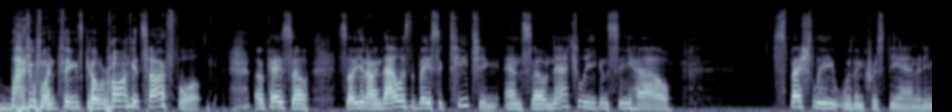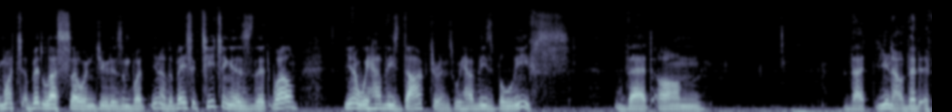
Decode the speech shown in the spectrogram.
But when things go wrong, it's our fault. okay, so, so, you know, and that was the basic teaching. And so naturally you can see how especially within Christianity, much a bit less so in Judaism, but you know, the basic teaching is that, well, you know, we have these doctrines, we have these beliefs that um, that you know that if,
